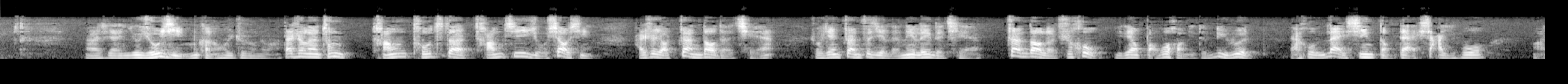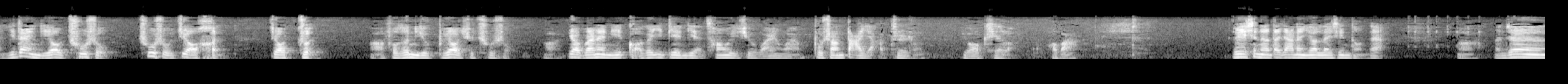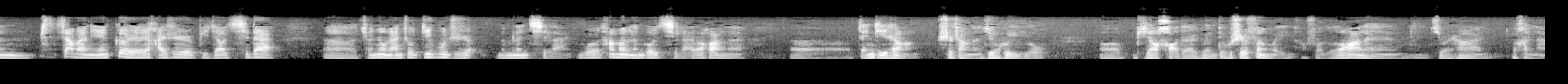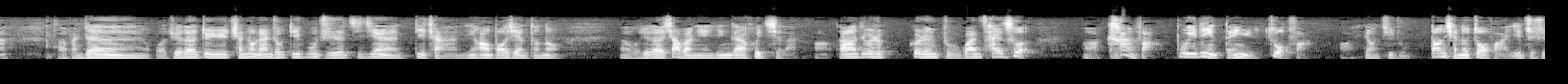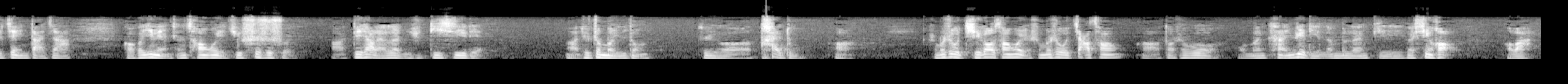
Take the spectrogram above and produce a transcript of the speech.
而且有有瘾可能会这种对吧？但是呢，从长投资的长期有效性，还是要赚到的钱。首先赚自己能力内的钱，赚到了之后，一定要保护好你的利润，然后耐心等待下一波。啊，一旦你要出手，出手就要狠，就要准，啊，否则你就不要去出手，啊，要不然呢，你搞个一点点仓位去玩一玩，不伤大雅这种就 OK 了，好吧？所以现在大家呢要耐心等待。啊，反正下半年个人还是比较期待，呃，权重蓝筹低估值能不能起来？如果他们能够起来的话呢，呃，整体上市场呢就会有呃比较好的一个牛市氛围，否则的话呢，基本上就很难啊。反正我觉得对于权重蓝筹低估值、基建、地产、银行、保险等等，呃，我觉得下半年应该会起来啊。当然这个是个人主观猜测啊，看法不一定等于做法。啊一定要记住，当前的做法也只是建议大家搞个一两成仓位去试试水啊，跌下来了你去低吸一点啊，就这么一种这个态度啊。什么时候提高仓位，什么时候加仓啊？到时候我们看月底能不能给一个信号，好吧？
